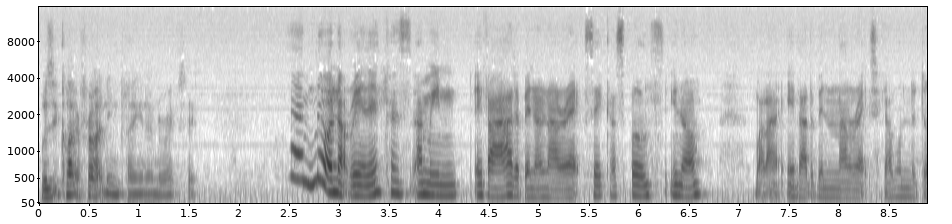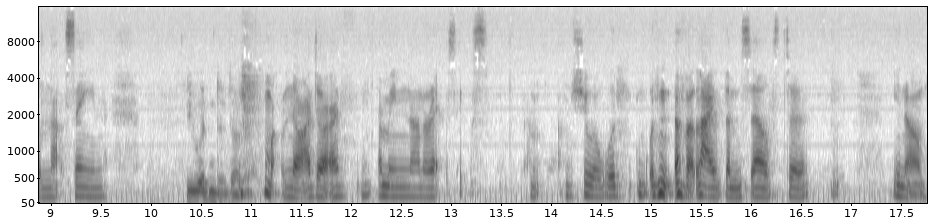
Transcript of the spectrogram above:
Was it quite frightening playing an anorexic? Um, no, not really, because I mean, if I had been an anorexic, I suppose you know, well, I, if I'd have been an anorexic, I wouldn't have done that scene. You wouldn't have done it. Well, no, I don't. I, I mean, anorexics, I'm, I'm sure would wouldn't have allowed themselves to, you know,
